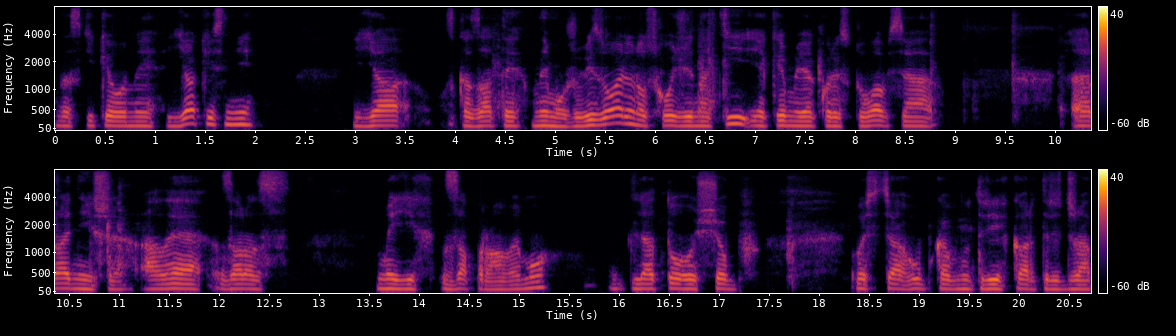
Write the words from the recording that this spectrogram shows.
наскільки вони якісні, я сказати не можу. Візуально схожі на ті, якими я користувався раніше. Але зараз ми їх заправимо для того, щоб ось ця губка внутрі картриджа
